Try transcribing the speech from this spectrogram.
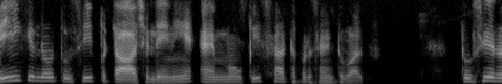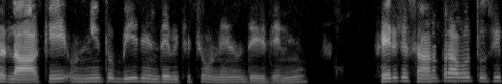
20 ਕਿਲੋ ਤੁਸੀਂ ਪੋਟਾਸ਼ ਲੈਣੀ ਹੈ ਐਮਓਪੀ 60% ਵਾਲੀ। ਤੁਸੀਂ ਰਲਾ ਕੇ 19 ਤੋਂ 20 ਦਿਨ ਦੇ ਵਿੱਚ ਝੋਨੇ ਨੂੰ ਦੇ ਦੇਣੀ ਹੋ ਫਿਰ ਕਿਸਾਨ ਭਰਾਵੋ, ਤੁਸੀਂ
